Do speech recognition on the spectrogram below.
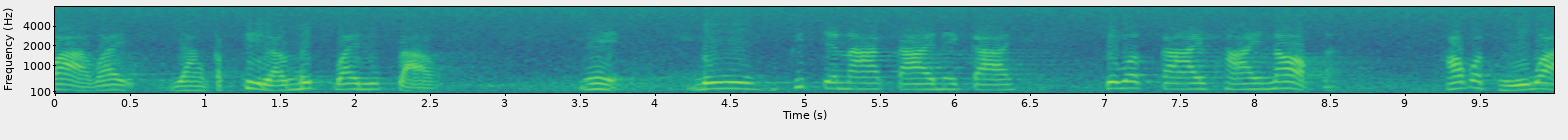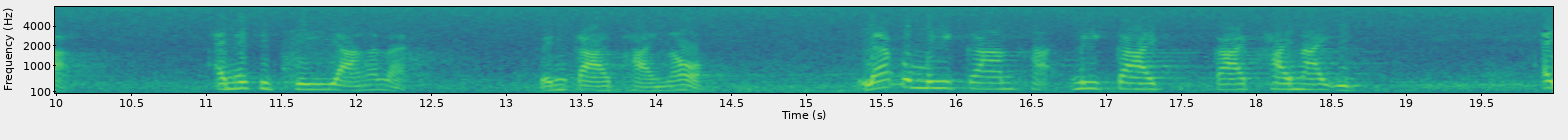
ว่าไว้ อย่างกับที่เรานึกไว้หรือเปล่า นี่ ดูพิจารณากายในกาย คือว่ากายภายนอกเขาก็ถือว่าไอ้ในสิบสี่อย่างนั่นแหละ เป็นกายภายนอก แล้วก็มีการมีกายกายภายในอีก ไอ้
